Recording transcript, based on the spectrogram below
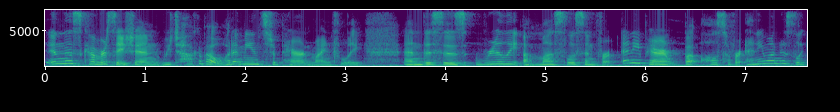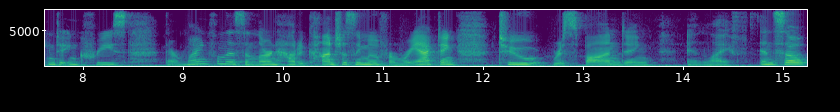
In this conversation, we talk about what it means to parent mindfully. And this is really a must listen for any parent, but also for anyone who's looking to increase their mindfulness and learn how to consciously move from reacting to responding in life. And so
